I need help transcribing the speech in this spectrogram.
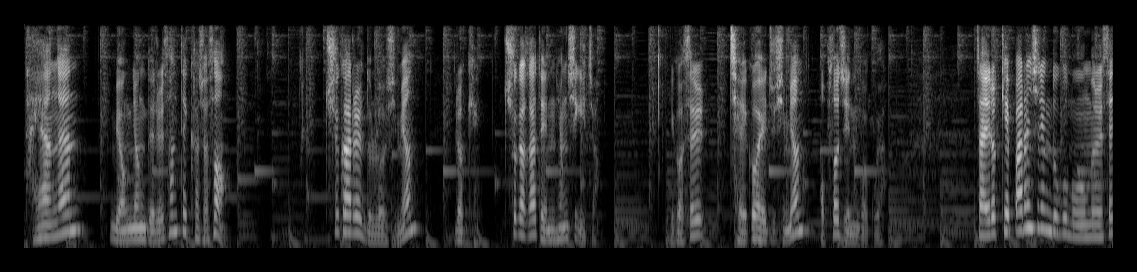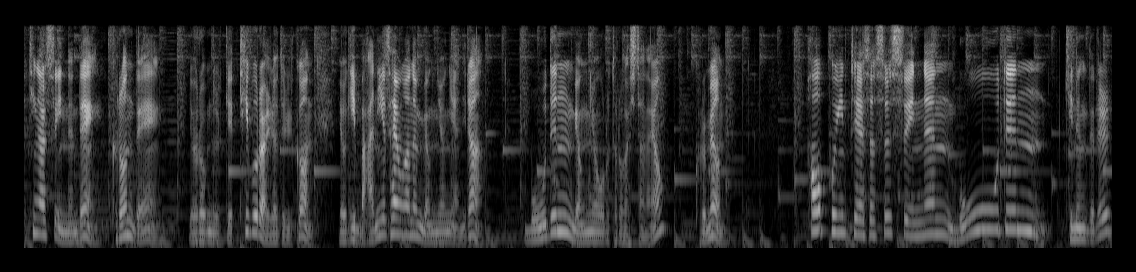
다양한 명령들을 선택하셔서 추가를 눌러주시면 이렇게 추가가 되는 형식이죠 이것을 제거해 주시면 없어지는 거고요. 자 이렇게 빠른 실행 도구 모음을 세팅할 수 있는데 그런데 여러분들께 팁을 알려드릴 건 여기 많이 사용하는 명령이 아니라 모든 명령으로 들어가시잖아요? 그러면 파워포인트에서 쓸 수 있는 모든 기능들을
